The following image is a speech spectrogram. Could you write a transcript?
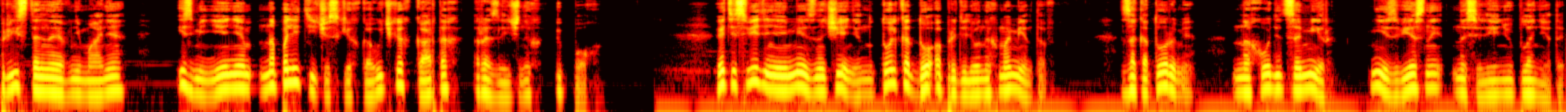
пристальное внимание изменениям на политических кавычках картах различных эпох. Эти сведения имеют значение, но только до определенных моментов, за которыми находится мир, неизвестный населению планеты.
